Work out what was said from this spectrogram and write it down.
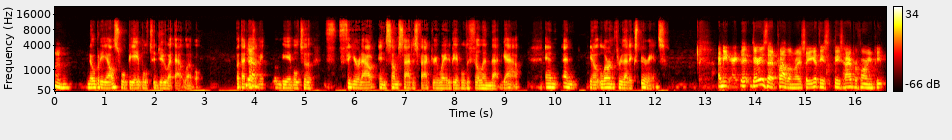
Mm-hmm nobody else will be able to do at that level. But that doesn't yeah. mean you wouldn't be able to f- figure it out in some satisfactory way to be able to fill in that gap, and and you know learn through that experience. I mean, there is that problem, right? So you get these these high performing people.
